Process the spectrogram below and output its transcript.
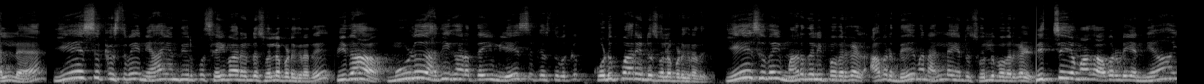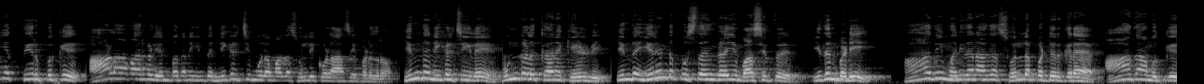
அல்ல இயேசு கிறிஸ்துவை நியாயம் தீர்ப்பு செய்வார் என்று சொல்லப்படுகிறது. பிதா முழு அதிகாரத்தையும் இயேசு கிறிஸ்துவுக்கு கொடுப்பார் என்று சொல்லப்படுகிறது. இயேசுவை மறுதளிப்பவர்கள் அவர் தேவன் அல்ல என்று சொல்லுபவர்கள் நிச்சயமாக அவருடைய நியாய தீர்ப்புக்கு ஆளாவார்கள் என்பதனை இந்த நிகழ்ச்சி மூலமாக சொல்லிக்கொள்ள ஆசைப்படுகிறோம். இந்த நிகழ்ச்சியிலே உங்களுக்கான கேள்வி இந்த இரண்டு புஸ்தகங்களையும் வாசித்து இதன்படி ஆதி மனிதனாக சொல்லப்பட்டிருக்கிற ஆதாமுக்கு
